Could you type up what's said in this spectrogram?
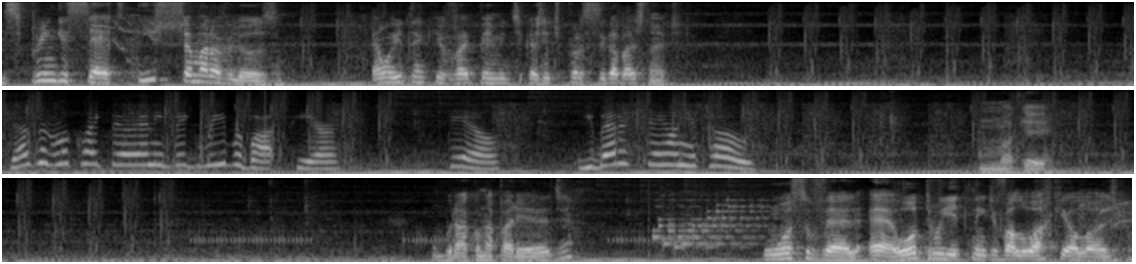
Spring Set, isso é maravilhoso. É um item que vai permitir que a gente prossiga bastante. Doesn't look like there are Reaver bots. Still, you better stay on your toes. Hum, ok. Um buraco na parede. Um osso velho. É, outro item de valor arqueológico.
